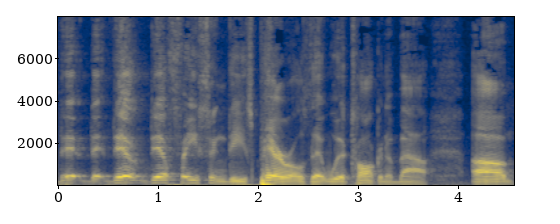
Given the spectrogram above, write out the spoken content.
they're, they're they're facing these perils that we're talking about. Um,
